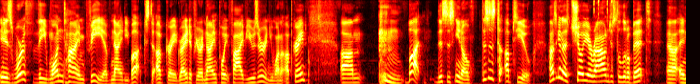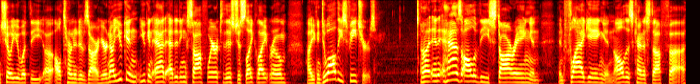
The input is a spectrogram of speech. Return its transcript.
is worth the one-time fee of 90 bucks to upgrade, right? If you're a 9.5 user and you want to upgrade. Um, but this is, you know, this is to, up to you. I was going to show you around just a little bit uh, and show you what the uh, alternatives are here. Now you can you can add editing software to this just like Lightroom. Uh, you can do all these features. Uh, and it has all of the starring and and flagging and all this kind of stuff. Uh,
